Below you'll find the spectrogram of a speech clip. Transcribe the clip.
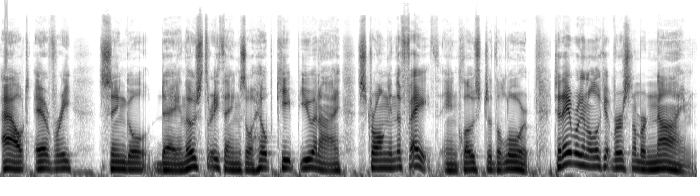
out every single day. And those three things will help keep you and I strong in the faith and close to the Lord. Today we're going to look at verse number 9.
